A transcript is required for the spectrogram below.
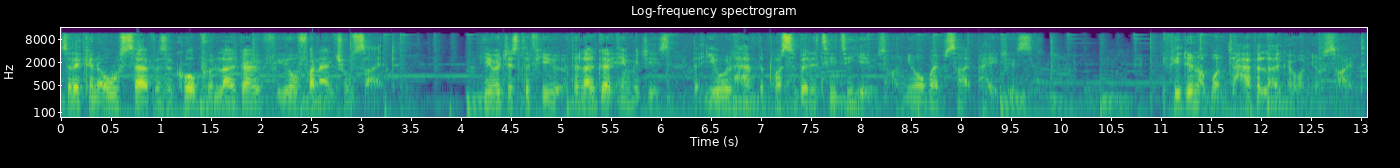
so they can all serve as a corporate logo for your financial site. Here are just a few of the logo images that you will have the possibility to use on your website pages. If you do not want to have a logo on your site,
